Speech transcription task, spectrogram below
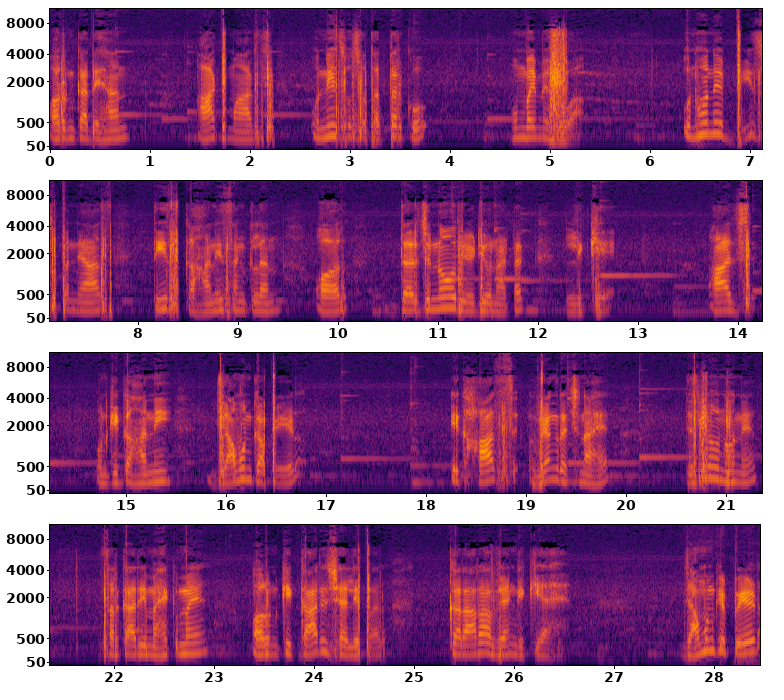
और उनका देहांत 8 मार्च 1977 को मुंबई में हुआ। उन्होंने 20 उपन्यास 30 कहानी संकलन और दर्जनों रेडियो नाटक लिखे। आज उनकी कहानी जामुन का पेड़ एक हास्य व्यंग रचना है। जिसमें उन्होंने सरकारी महकमे और उनकी कार्यशैली पर करारा व्यंग किया है। जामुन के पेड़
